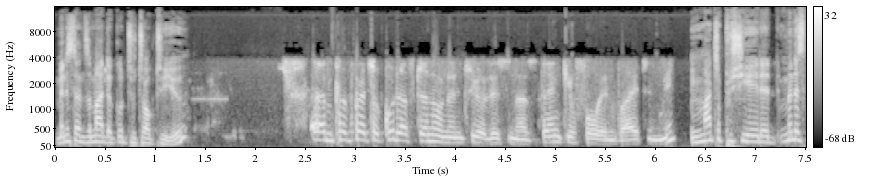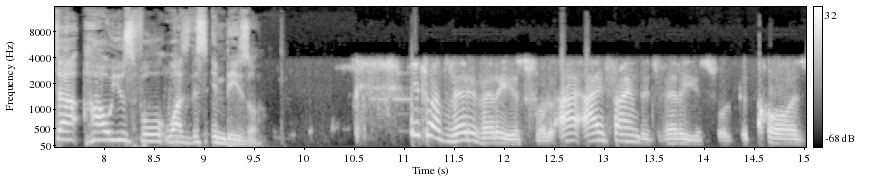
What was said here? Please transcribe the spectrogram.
Minister Nzimande, good to talk to you. Um, Professor, good afternoon and to your listeners. Thank you for inviting me. Much appreciated. Minister, how useful was this imbizo? It was very, very useful. I, I find it very useful because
